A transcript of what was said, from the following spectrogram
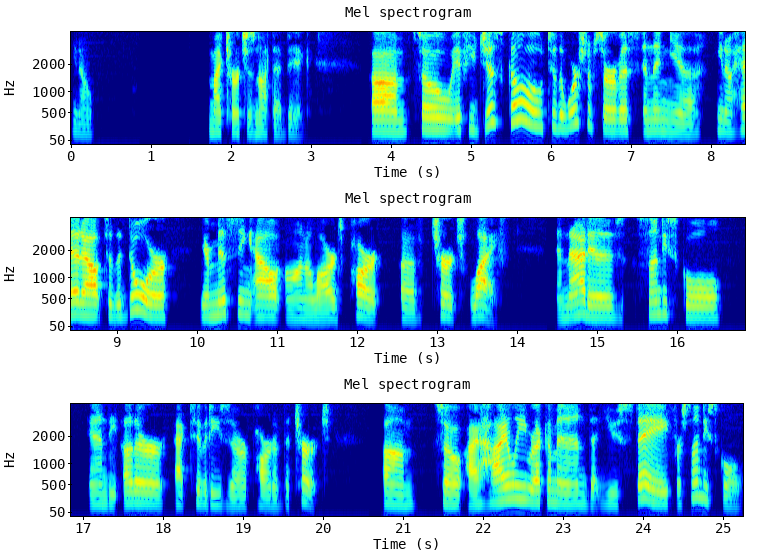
you know, my church is not that big. Um, so if you just go to the worship service and then you, you know, head out to the door, you're missing out on a large part of church life. And that is Sunday school and the other activities that are part of the church. Um, so I highly recommend that you stay for Sunday school.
